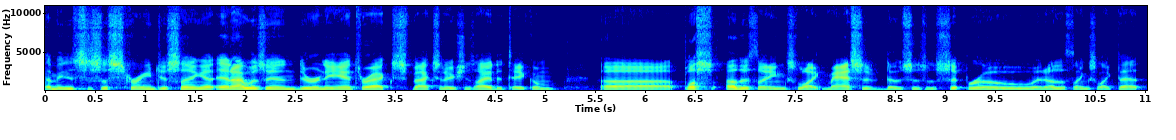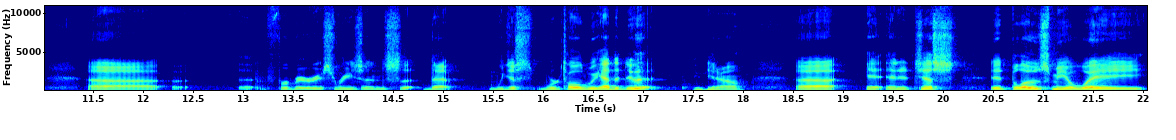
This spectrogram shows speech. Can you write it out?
I mean, this is the strangest thing. And I was in during the anthrax vaccinations. I had to take them, uh, plus other things like massive doses of Cipro and other things like that, uh, for various reasons that we just were told we had to do it. Mm-hmm. You know, uh, and it just it blows me away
